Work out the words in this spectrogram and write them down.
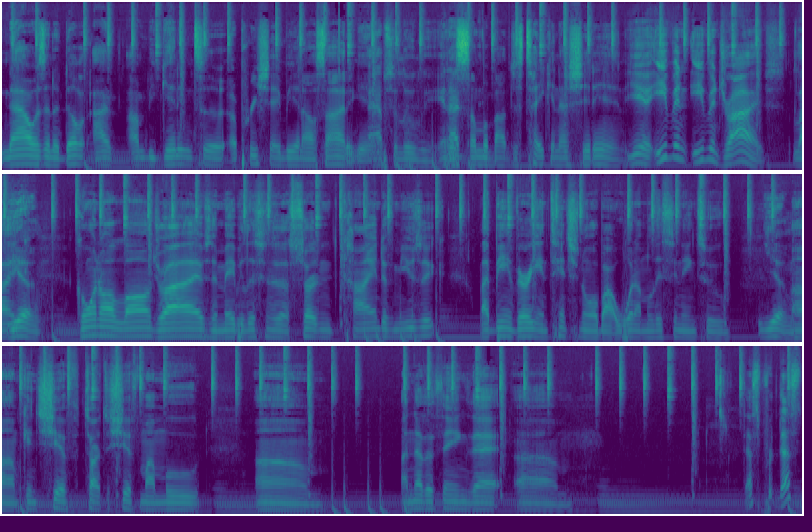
now as an adult, I, I'm beginning to appreciate being outside again. Absolutely, And and I, something about just taking that shit in. yeah, even even drives like yeah, going on long drives and maybe listening to a certain kind of music, like being very intentional about what I'm listening to, yeah, um, can shift, start to shift my mood. Um, another thing that um, that's that's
